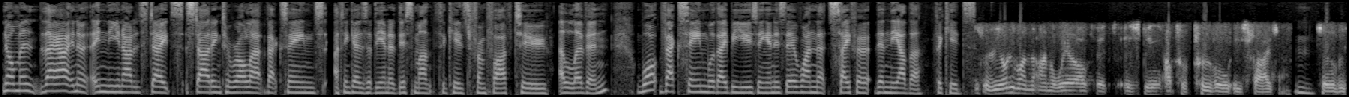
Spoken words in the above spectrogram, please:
Norman, they are in, a, in the United States starting to roll out vaccines, I think as of the end of this month, to kids from 5 to 11. What vaccine will they be using, and is there one that's safer than the other for kids? So the only one that I'm aware of that is being up for approval is Pfizer. Hmm. So it'll be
